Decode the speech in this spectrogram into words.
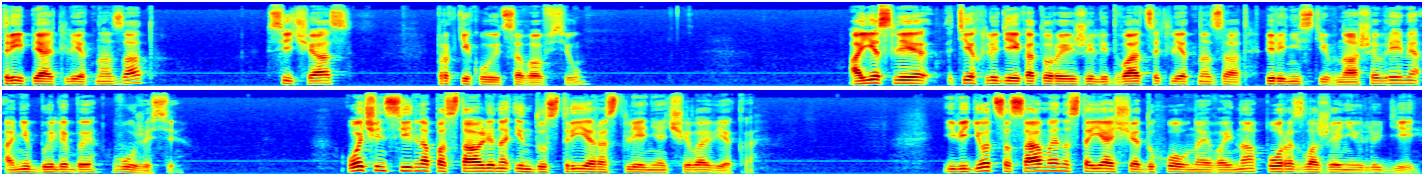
3-5 лет назад, сейчас практикуются вовсю. А если тех людей, которые жили 20 лет назад, перенести в наше время, они были бы в ужасе. Очень сильно поставлена индустрия растления человека. И ведется самая настоящая духовная война по разложению людей.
